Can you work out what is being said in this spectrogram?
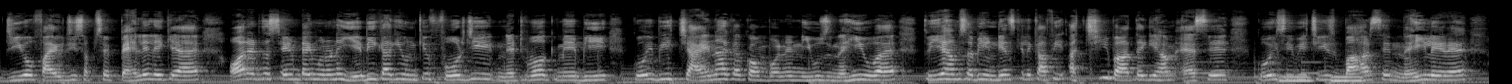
जियो 5G सबसे पहले लेके आए। और एट द सेम टाइम उन्होंने ये भी कहा कि उनके 4G नेटवर्क में भी कोई भी चाइना का कॉम्पोनेंट यूज़ नहीं हुआ है। तो ये हम सभी इंडियंस के लिए काफ़ी अच्छी बात है कि हम ऐसे कोई सी भी चीज़ बाहर से नहीं ले रहे हैं।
